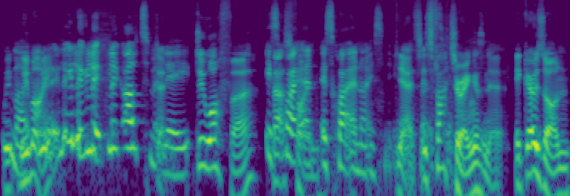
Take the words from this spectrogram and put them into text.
we, we might, might. Look, look, look, look. Ultimately, Do offer. it's that's quite, fine. a, it's quite a nice. yeah, it's, it's flattering, isn't it? It goes on.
